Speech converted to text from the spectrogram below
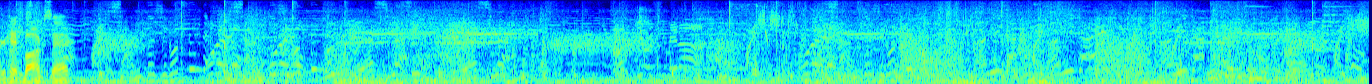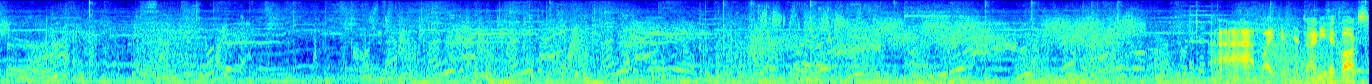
your hitbox, Zach. Ah, Mike in your tiny hitbox.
